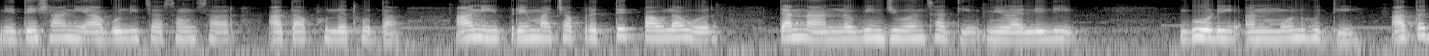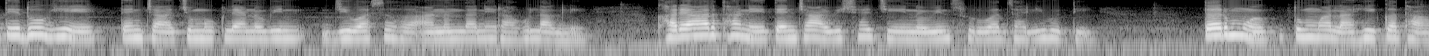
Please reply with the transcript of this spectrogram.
नितेश आणि आबोलीचा संसार आता फुलत होता आणि प्रेमाच्या प्रत्येक पावलावर त्यांना नवीन जीवनसाथी मिळालेली गोडी अनमोल होती. आता ते दोघे त्यांच्या चिमुकल्या नवीन जीवासह आनंदाने राहू लागले. खऱ्या अर्थाने त्यांच्या आयुष्याची नवीन सुरुवात झाली होती. तर मग तुम्हाला ही कथा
